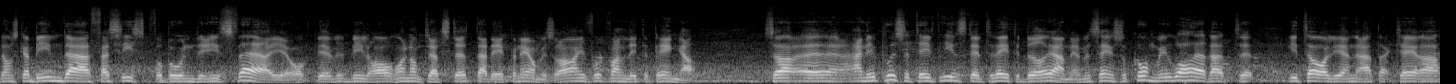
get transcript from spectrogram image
de ska bilda fascistförbund i Sverige och eh, vill ha honom till att stötta det ekonomiskt. Så har han ju fortfarande lite pengar. Så eh, han är positivt inställd till det till början med. Men sen så kommer ju det här att eh, Italien attackerar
